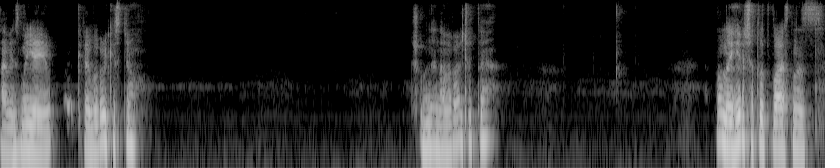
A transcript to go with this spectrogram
Навіть з моєю криворукістю. Щоб не наврочити. Ну, найгірше тут, власне, з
